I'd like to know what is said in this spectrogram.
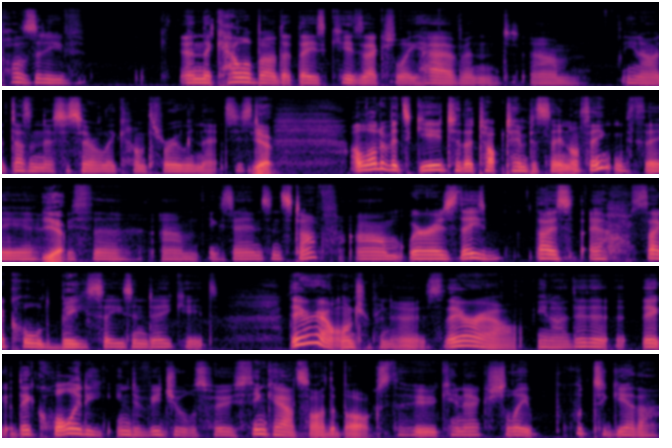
positive and the caliber that these kids actually have, and um, you know, it doesn't necessarily come through in that system. Yep. A lot of it's geared to the top ten percent, I think, with the Yep. with the um, exams and stuff. Um, whereas these those uh, so-called B, C's, and D kids, they're our entrepreneurs. They're our, you know, they're, the, they're, they're quality individuals who think outside the box, who can actually put together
